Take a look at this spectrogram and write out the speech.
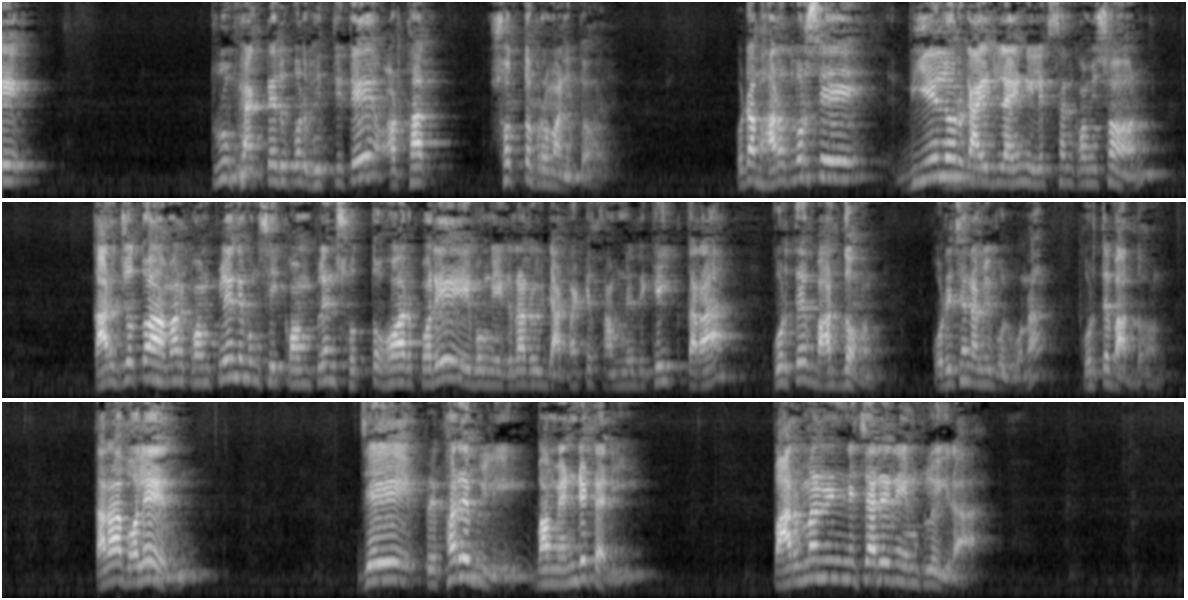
ট্রু ফ্যাক্টের উপর ভিত্তিতে, অর্থাৎ সত্য প্রমাণিত হয়। ওটা ভারতবর্ষে বিএলওর গাইডলাইন ইলেকশন কমিশন কার্যত আমার কমপ্লেন এবং সেই কমপ্লেন সত্য হওয়ার পরে এবং এগরার ওই ডাটাকে সামনে রেখেই তারা করতে বাধ্য হন। করেছেন আমি বলব না, করতে বাধ্য হন। তারা বলেন যে প্রেফারেবলি বা ম্যান্ডেটারি পার্মানেন্ট নেচারের এমপ্লয়িরা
